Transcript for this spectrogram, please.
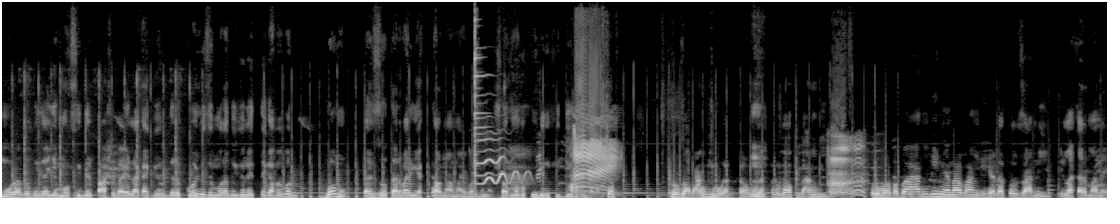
মোরা যদি যাইয়ে মসজিদের পাশে বা এলাকায় কেউ ধরে কইও যে মোরা দুইজনে এতে কাপে করব বমু তাই জোতার বাড়ি একটাও নামায় পারবে না সব মগো পিড়ি রেখে দিয়ে রোজা ভাঙ্গি মোর একটা মোর একটা রোজাও কি ভাঙ্গি? তোমার কথা ভাঙ্গি না না ভাঙ্গি সেটা তো জানি এলাকার মানে।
